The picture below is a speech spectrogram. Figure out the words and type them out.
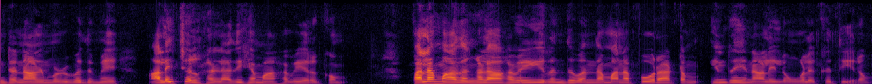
இன்று நாள் முழுவதுமே அலைச்சல்கள் அதிகமாகவே இருக்கும். பல மாதங்களாகவே இருந்து வந்த மன போராட்டம் இன்றைய நாளில் உங்களுக்கு தீரும்.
